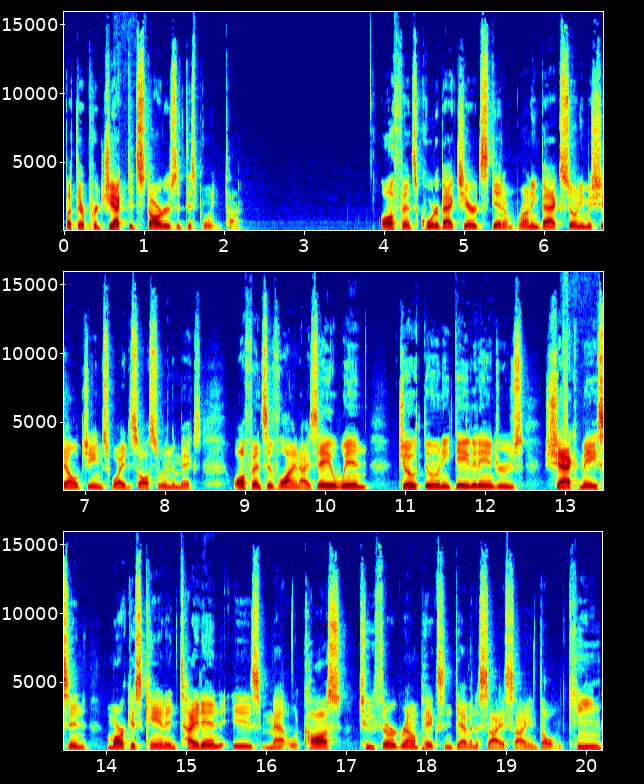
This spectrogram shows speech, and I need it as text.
but they're projected starters at this point in time. Offense, quarterback Jarrett Stidham, running back Sony Michel, James White is also in the mix. Offensive line, Isaiah Wynn, Joe Thuney, David Andrews, Shaq Mason, Marcus Cannon. Tight end is Matt LaCosse, two third round picks in Devin Asiasi and Dalton Keene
